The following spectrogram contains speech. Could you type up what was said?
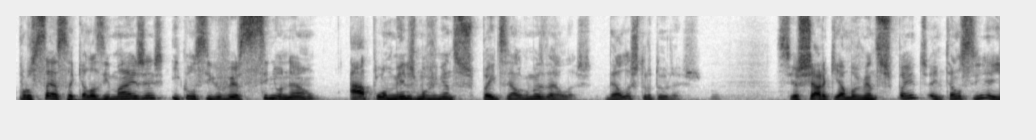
processo aquelas imagens e consigo ver se sim ou não há pelo menos movimentos suspeitos em algumas delas, delas estruturas. Se achar que há movimentos suspeitos, então sim, aí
